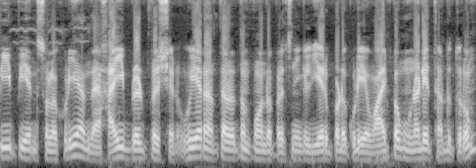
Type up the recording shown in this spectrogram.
பிபின்னு சொல்லக்கூடிய அந்த ஹை பிளட் ப்ரெஷர் உயர் ரத்த அழுத்தம் போன்ற பிரச்சனைகள் ஏற்படக்கூடிய வாய்ப்பை முன்னாடியே தடுத்துரும்.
